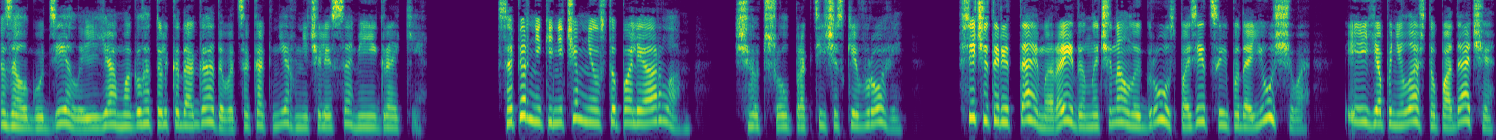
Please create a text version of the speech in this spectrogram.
Зал гудел, и я могла только догадываться, как нервничали сами игроки. Соперники ничем не уступали орлам. Счет шел практически вровень. Все четыре тайма Рейден начинал игру с позиции подающего, и я поняла, что подача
